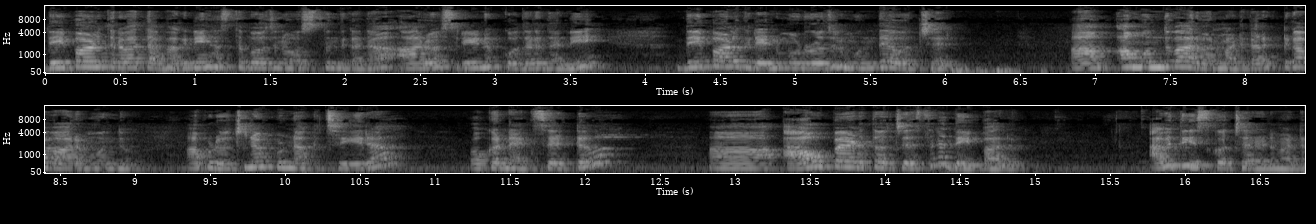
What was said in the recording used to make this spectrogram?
దీపావళి తర్వాత భగినీ హస్తభోజనం వస్తుంది కదా ఆ రోజు శ్రీను కుదరదని దీపావళికి రెండు మూడు రోజుల ముందే వచ్చారు. ఆ- ముందు వారం అనమాట కరెక్ట్గా వారం ముందు. అప్పుడు వచ్చినప్పుడు నాకు చీర ఒక నెక్ సెట్ ఆవు పేడతో చేసిన దీపాలు. అవి తీసుకొచ్చారనమాట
